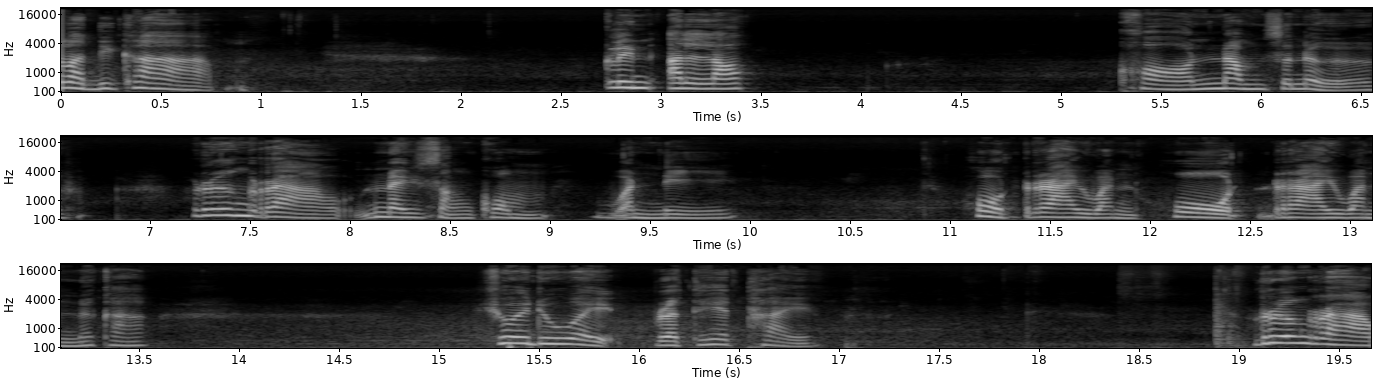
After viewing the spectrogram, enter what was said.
สวัสดีค่ะ กลิ่นอันล็อก ขอนำเสนอ เรื่องราวในสังคมวันนี้ โหดรายวัน โหดรายวันนะคะ ช่วยด้วยประเทศไทย เรื่องราว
